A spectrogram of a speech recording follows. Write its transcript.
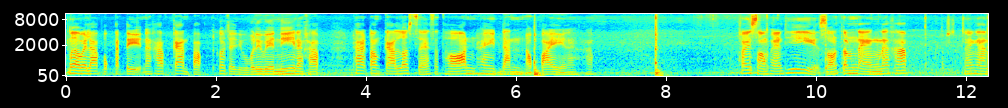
เมื่อเวลาปกตินะครับการปรับก็จะอยู่บริเวณนี้นะครับ ถ้าต้องการลดแสงสะท้อนให้ดันออกไปนะครับ ไฟสองแผนที่สองตำแหน่งนะครับ ใช้งาน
